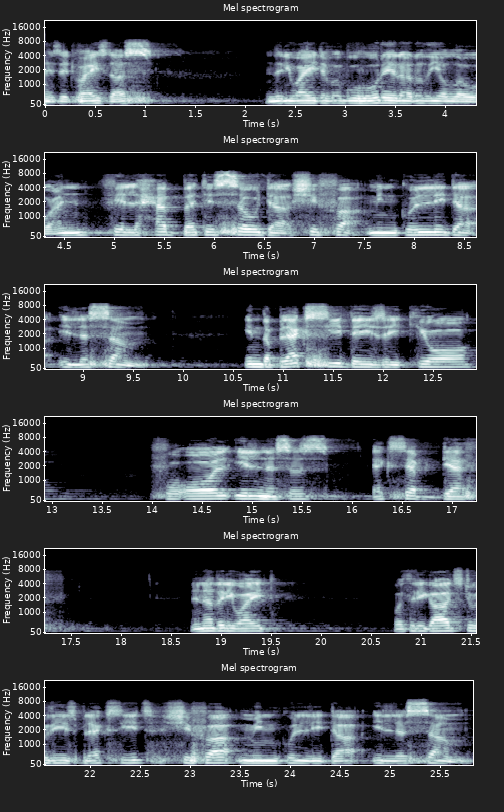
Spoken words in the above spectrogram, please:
has advised us, in the riwayat of Abu Huraira radiallahu an, في الحبة السوداء شفاء من كل داء إلا السام. In the black seed there is a cure for all illnesses except death. Another riwayat, with regards to these black seeds, شفاء من كل داء إلا السام.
